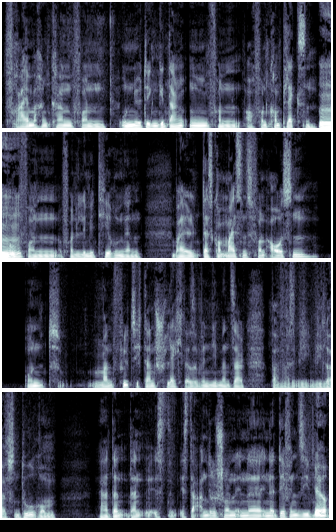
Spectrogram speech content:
frei machen kann von unnötigen Gedanken, von auch von Komplexen, mhm. von von Limitierungen, weil das kommt meistens von außen und man fühlt sich dann schlecht. Also wenn jemand sagt, wie, wie läufst denn du rum? Ja, dann, dann ist, ist der andere schon in der, in der defensiven ja.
